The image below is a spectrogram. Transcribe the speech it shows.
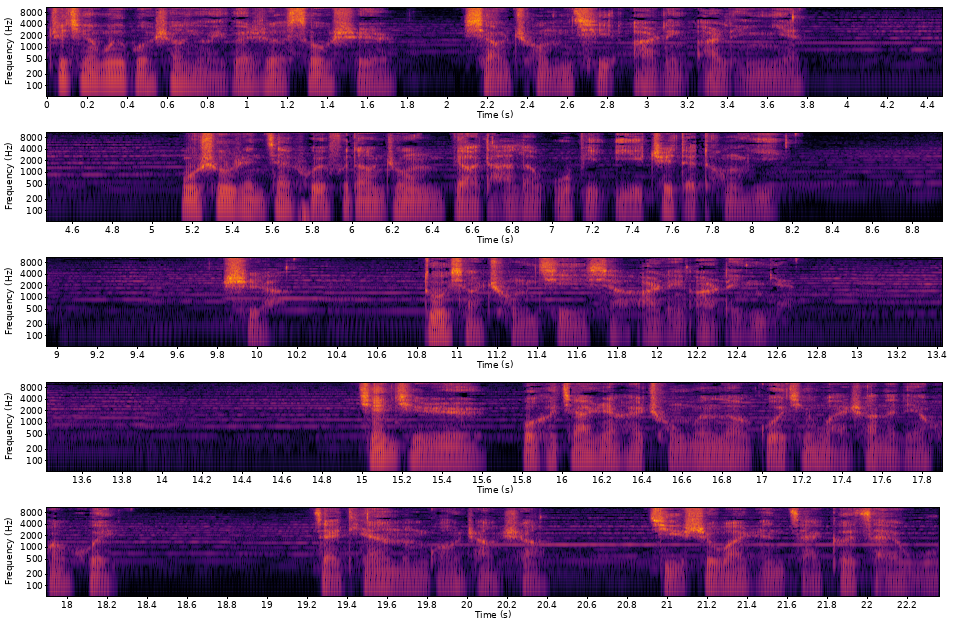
之前微博上有一个热搜是“想重启2020年”，无数人在回复当中表达了无比一致的同意。是啊，多想重启一下2020年。前几日，我和家人还重温了国庆晚上的联欢会，在天安门广场上，几十万人载歌载舞，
